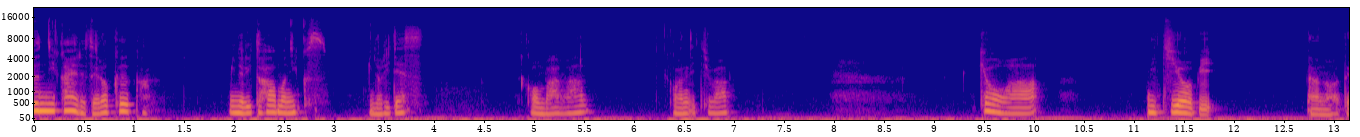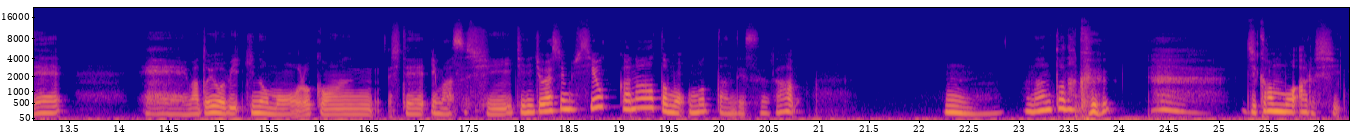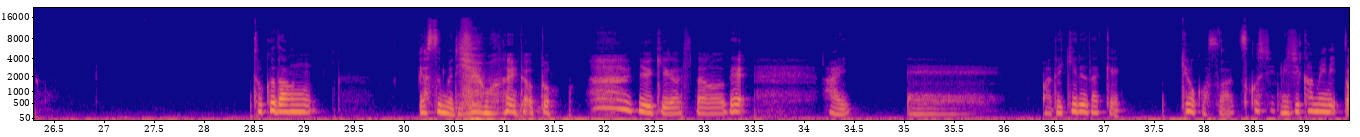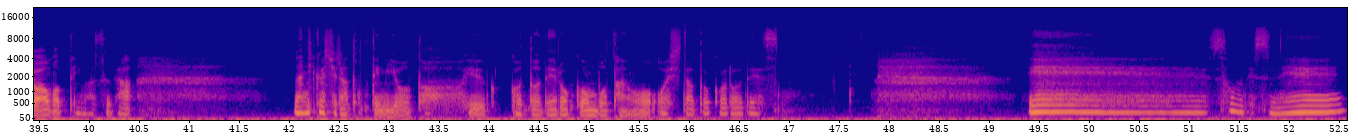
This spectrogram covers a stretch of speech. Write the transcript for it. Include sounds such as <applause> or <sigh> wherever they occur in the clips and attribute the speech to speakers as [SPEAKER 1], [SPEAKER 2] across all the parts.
[SPEAKER 1] 自分に帰るゼロ空間。みのりとハーモニクス。みのりです。こんばんは。こんにちは。今日は日曜日なので、えーまあ、土曜日昨日も録音していますし一日お休みしようかなとも思ったんですがうん。なんとなく <laughs> 時間もあるし特段休む理由もないなと <laughs> いう気がしたのではい、えーまあ、できるだけ今日こそは少し短めにとは思っていますが何かしら撮ってみようということで録音ボタンを押したところです。えー、そうですね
